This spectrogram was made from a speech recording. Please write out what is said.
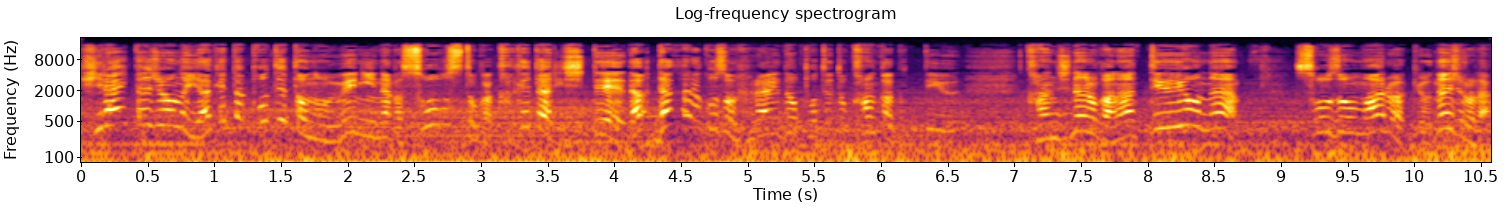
開いた状の焼けたポテトの上になんかソースとかかけたりしてだからこそフライドポテト感覚っていう感じなのかなっていうような想像もあるわけよ。何しろだ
